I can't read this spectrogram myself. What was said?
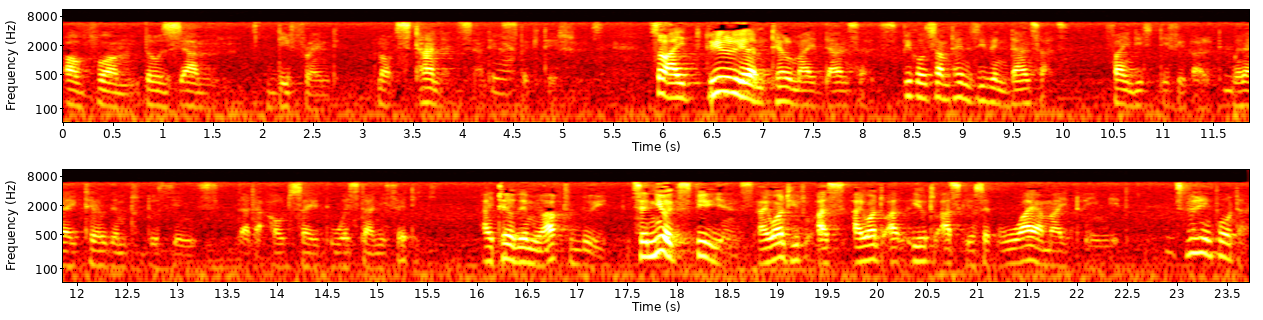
of um, those um, different standards and Yeah. expectations. So I really um, tell my dancers, because sometimes even dancers find it difficult when I tell them to do things that are outside Western aesthetic. I tell them you have to do it. It's a new experience. I want you to ask. I want to you to ask yourself, why am I doing it? It's very important.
